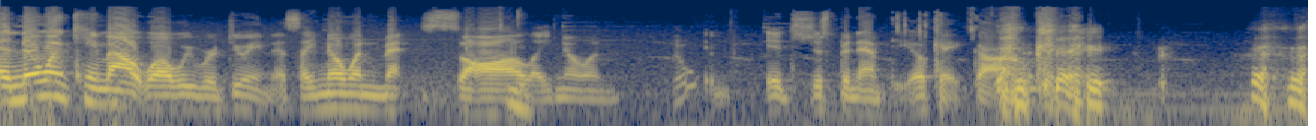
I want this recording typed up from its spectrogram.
and no one came out while we were doing this. Like no one met, saw. Like no one. Nope. It's just been empty. Okay, got it. Okay.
